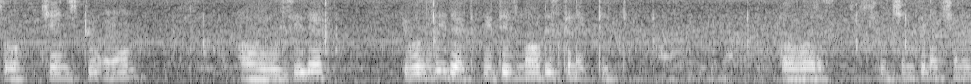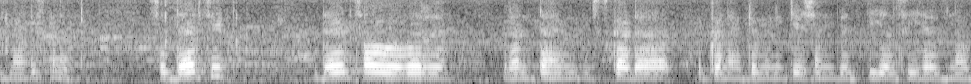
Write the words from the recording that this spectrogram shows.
So change to on. Now you will see that. You will see that it is now disconnected. Our switching connection is now disconnected. So that's it that's how our runtime SCADA communication with PLC has now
